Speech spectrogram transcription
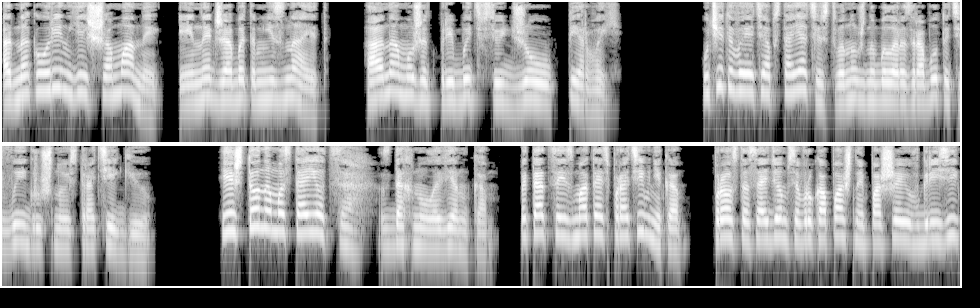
Однако у Рин есть шаманы, и Неджа об этом не знает, а она может прибыть в Сюйчжоу первой. Учитывая эти обстоятельства, нужно было разработать выигрышную стратегию. «И что нам остается?» — вздохнула Венка. «Пытаться измотать противника? Просто сойдемся в рукопашной по шею в грязи?»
